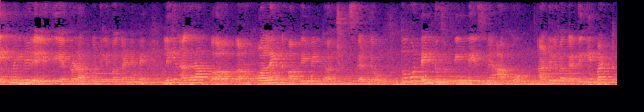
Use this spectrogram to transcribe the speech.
एक महीने ले लेती है प्रोडक्ट को डिलीवर करने में। लेकिन अगर आप ऑनलाइन पेमेंट चूज़ करते हो तो वो टेन टू फिफ्टीन डेज़ में आपको डिलीवर कर देगी बट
